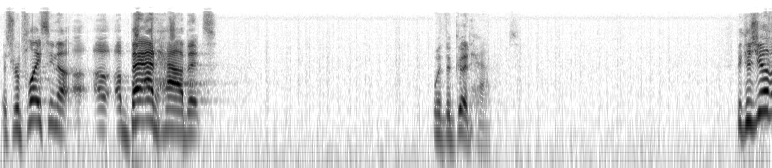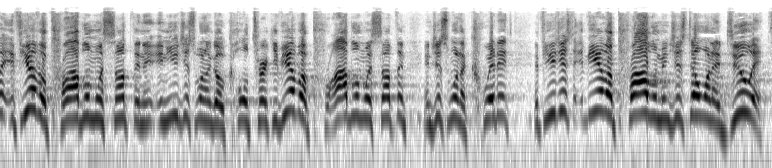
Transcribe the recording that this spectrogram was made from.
It's replacing a, a, a bad habit with a good habit. Because you have if you have a problem with something and you just want to go cold turkey, if you have a problem with something and just want to quit it, if you just if you have a problem and just don't want to do it,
